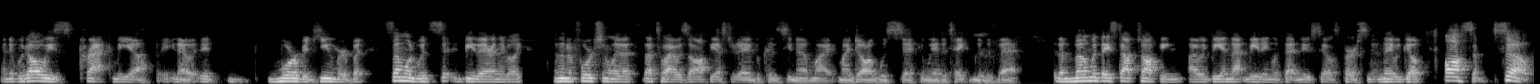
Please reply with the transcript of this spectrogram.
And it would always crack me up. You know, it's morbid humor, but someone would sit, be there and they'd be like, and then unfortunately, that's that's why I was off yesterday because you know my my dog was sick and we had to take him to the hmm. vet. The moment they stopped talking, I would be in that meeting with that new salesperson, and they would go, "Awesome!" So,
